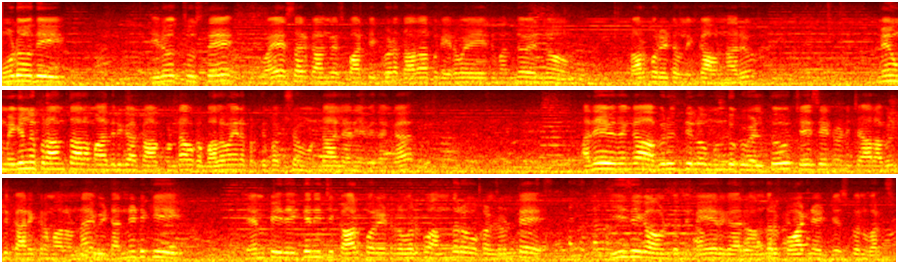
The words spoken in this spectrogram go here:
మూడవది ఈరోజు చూస్తే వైఎస్ఆర్ కాంగ్రెస్ పార్టీకి కూడా దాదాపుగా ఇరవై ఐదు మందో ఎన్నో కార్పొరేటర్లు ఇంకా ఉన్నారు. మేము మిగిలిన ప్రాంతాల మాదిరిగా కాకుండా ఒక బలమైన ప్రతిపక్షం ఉండాలి అనే విధంగా అదేవిధంగా అభివృద్ధిలో ముందుకు వెళ్తూ చేసేటువంటి చాలా అభివృద్ధి కార్యక్రమాలు ఉన్నాయి. వీటన్నిటికీ ఎంపీ దగ్గర నుంచి కార్పొరేటర్ వరకు అందరూ ఒకళ్ళు ఉంటే ఈజీగా ఉంటుంది. మేయర్ గారు అందరూ కోఆర్డినేట్ చేసుకొని వర్క్స్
